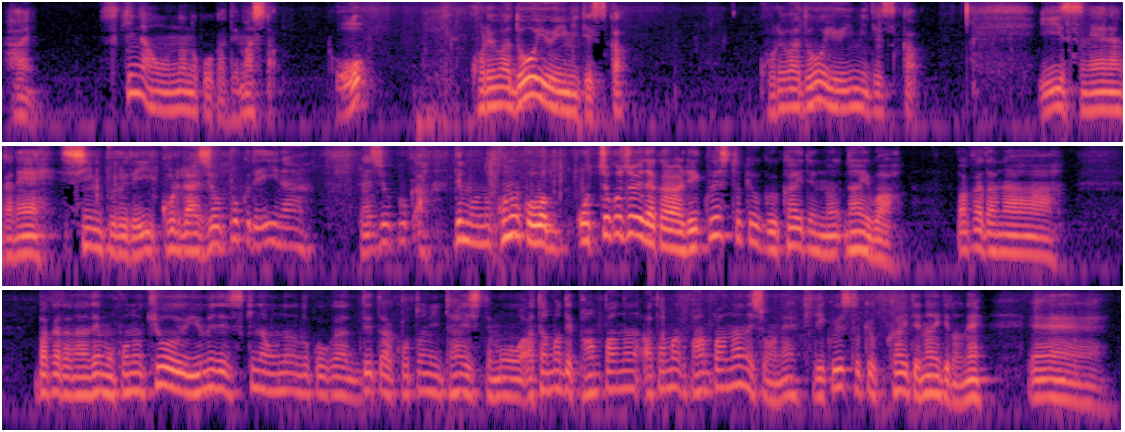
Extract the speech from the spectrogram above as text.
はい、好きな女の子が出ました。お？これはどういう意味ですか？これはどういう意味ですか？いいっすね。なんかねシンプルでいい。これラジオっぽくでいいな。ラジオっぽくあでもこの子おっちょこちょいだからリクエスト曲書いてないわ。バカだな。バカだな。でもこの今日夢で好きな女の子が出たことに対してもう頭でパンパンな頭がパンパンなんでしょうね。リクエスト曲書いてないけどね。ええ。ー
